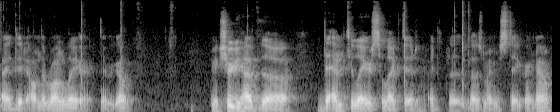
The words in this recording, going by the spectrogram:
I did it on the wrong layer. There we go. Make sure you have the the empty layer selected. I, uh, that was my mistake right now.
